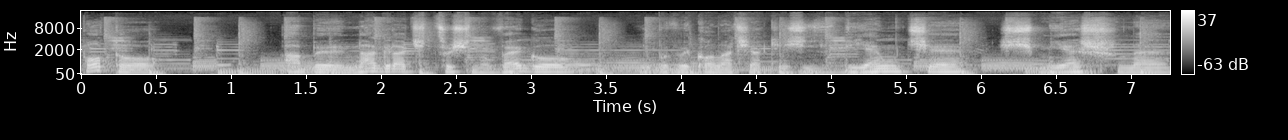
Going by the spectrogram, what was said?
po to, aby nagrać coś nowego lub wykonać jakieś zdjęcie śmieszne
